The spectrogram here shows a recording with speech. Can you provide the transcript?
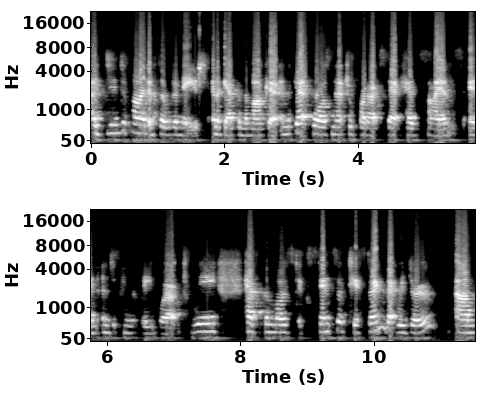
identified and filled a need and a gap in the market. And the gap was natural products that had science and independently worked. We have the most extensive testing that we do. Um,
